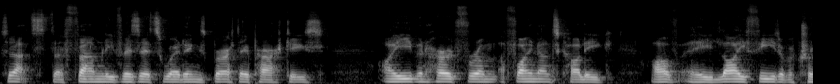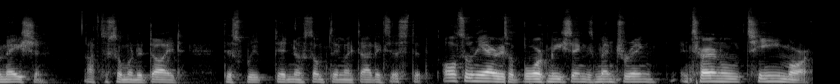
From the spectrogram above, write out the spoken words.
So that's the family visits, weddings, birthday parties. I even heard from a finance colleague of a live feed of a cremation after someone had died this week. Didn't know something like that existed. Also in the areas of board meetings, mentoring, internal team or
